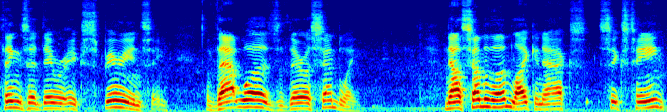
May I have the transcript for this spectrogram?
things that they were experiencing. That was their assembly. Now, some of them, like in Acts 16,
